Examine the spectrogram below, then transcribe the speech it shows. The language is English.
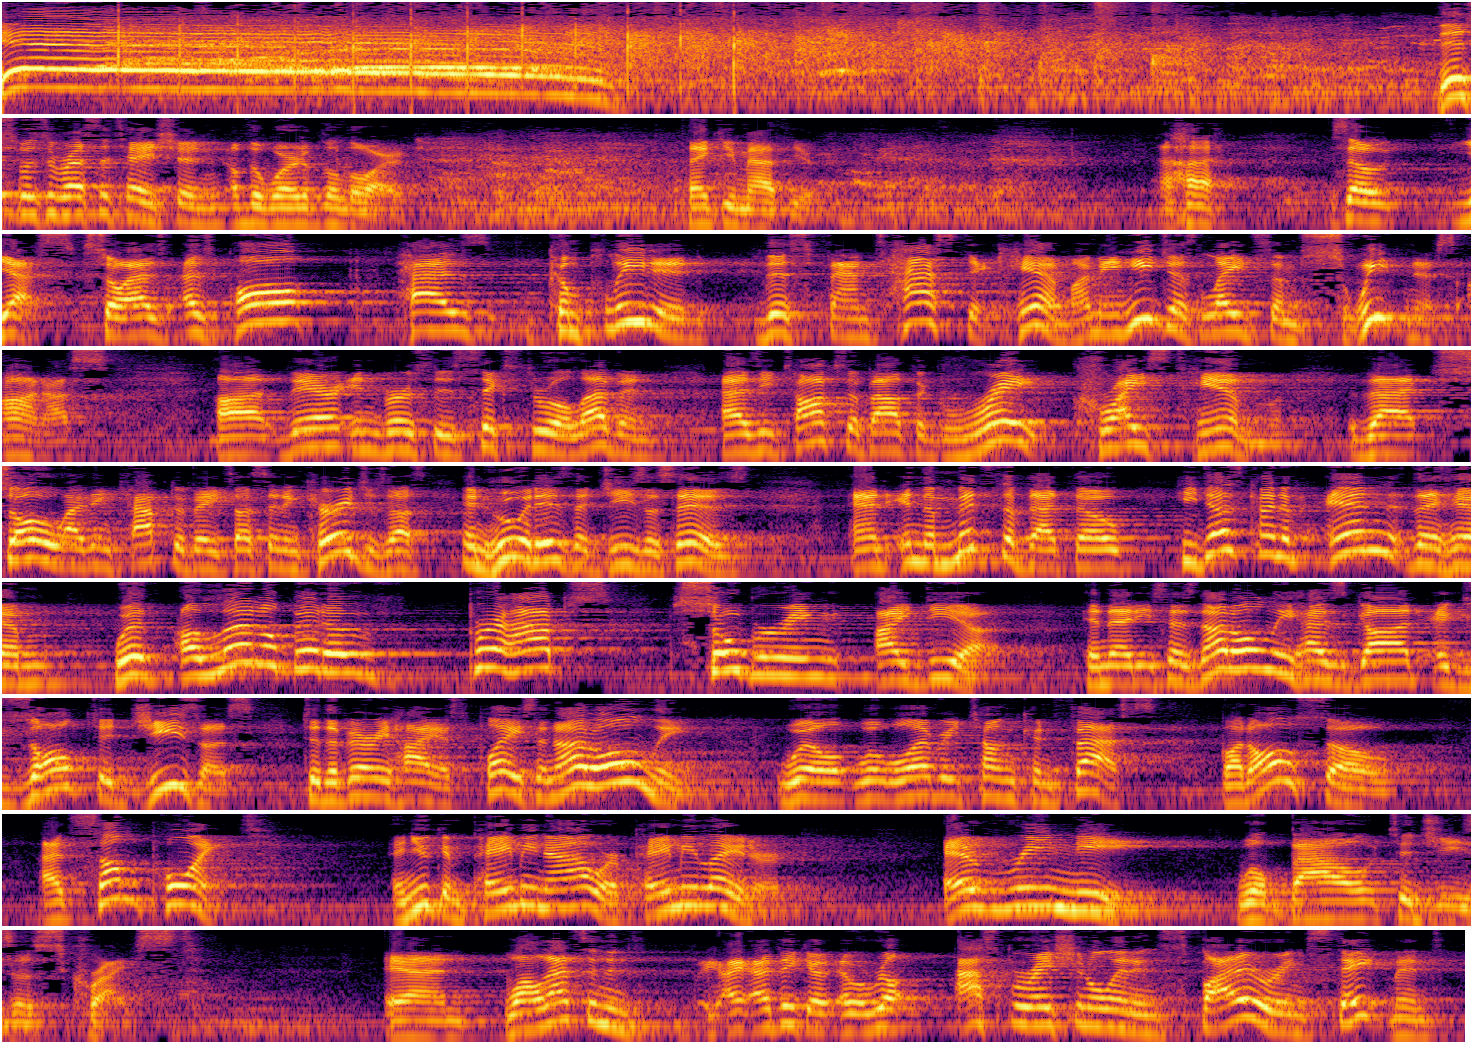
Yay! This was a recitation of the word of the Lord. Thank you, Matthew. Uh, so, yes, so as, as Paul has completed this fantastic hymn, I mean, he just laid some sweetness on us uh, there in verses 6 through 11 as he talks about the great Christ hymn that so, I think, captivates us and encourages us in who it is that Jesus is. And in the midst of that, though, he does kind of end the hymn with a little bit of perhaps sobering idea in that he says, not only has God exalted Jesus to the very highest place, and not only will, will, will every tongue confess, but also at some point, and you can pay me now or pay me later, every knee will bow to Jesus Christ. And while that's an, I think, a, a real aspirational and inspiring statement,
